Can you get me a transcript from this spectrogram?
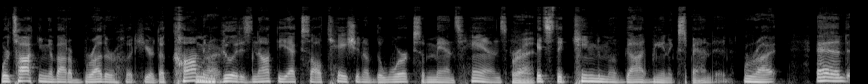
we're talking about a brotherhood here. The common Right. good is not the exaltation of the works of man's hands. Right. It's the kingdom of God being expanded. Right. And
